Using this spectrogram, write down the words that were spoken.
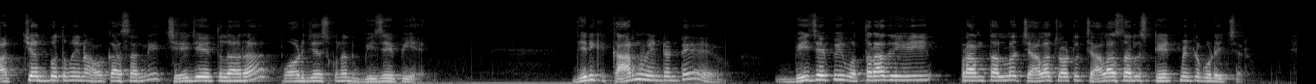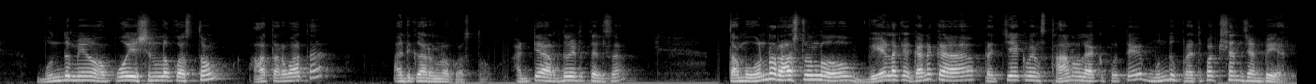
అత్యద్భుతమైన అవకాశాన్ని చేజేతులారా పాడు చేసుకున్నది బీజేపీయే. దీనికి కారణం ఏంటంటే బీజేపీ ఉత్తరాది ప్రాంతాల్లో చాలా చోట్ల చాలాసార్లు స్టేట్మెంట్లు కూడా ఇచ్చారు. ముందు మేము అపోజిషన్లోకి వస్తాం ఆ తర్వాత అధికారంలోకి వస్తాం. అంటే అర్థం ఏంటో తెలుసా? తమ ఉన్న రాష్ట్రంలో వీళ్ళకి గనక ప్రత్యేకమైన స్థానం లేకపోతే ముందు ప్రతిపక్షాన్ని చంపేయాలి.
